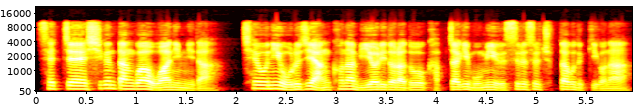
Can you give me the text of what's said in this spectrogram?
셋째, 식은땀과 오한입니다. 체온이 오르지 않거나 미열이더라도 갑자기 몸이 으슬으슬 춥다고 느끼거나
